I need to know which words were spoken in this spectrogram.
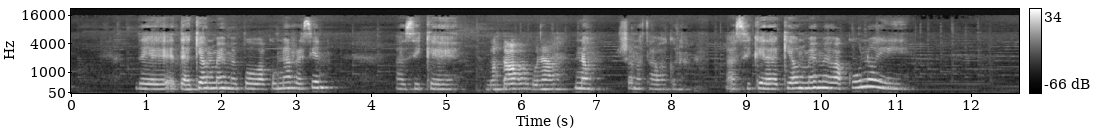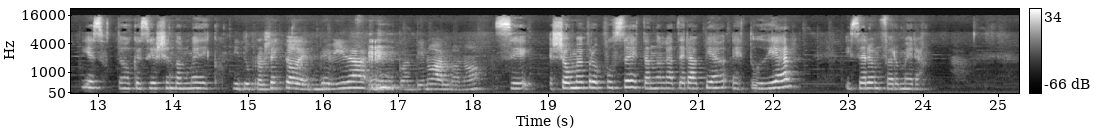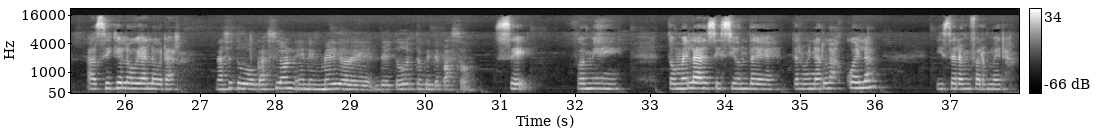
De, de aquí a un mes me puedo vacunar recién. Así que... ¿No estabas vacunada? No, yo no estaba vacunada. Así que de aquí a un mes me vacuno y, y eso, tengo que seguir yendo al médico. Y tu proyecto de, vida, eh, continuarlo, ¿no? Sí, yo me propuse, estando en la terapia, estudiar y ser enfermera. Así que lo voy a lograr. ¿Nace tu vocación en el medio de, de todo esto que te pasó? Sí, fue mi... Tomé la decisión de terminar la escuela y ser enfermera.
